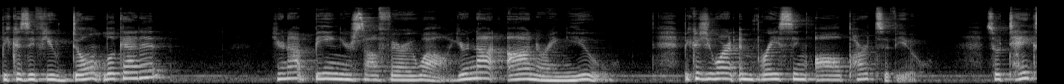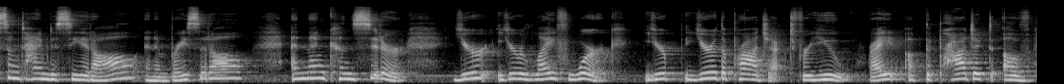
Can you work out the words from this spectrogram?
Because if you don't look at it, you're not being yourself very well. You're not honoring you because you aren't embracing all parts of you. So take some time to see it all and embrace it all, and then consider your, your life work you're you're the project for you right? Of the project of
